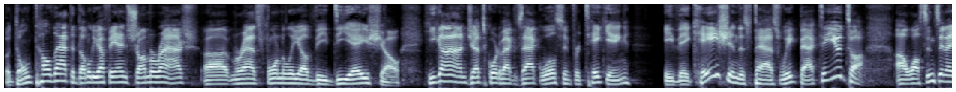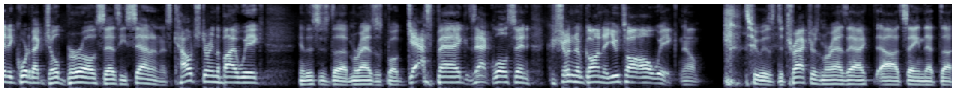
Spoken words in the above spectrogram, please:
But don't tell that to WFAN Sean Marash, uh, Mraz, formerly of the DA show. He got on Jets quarterback Zach Wilson for taking a vacation this past week back to Utah. Uh, while Cincinnati quarterback Joe Burrow says he sat on his couch during the bye week. This is the Mraz's quote: "Gas bag, Zach Wilson shouldn't have gone to Utah all week." Now, to his detractors, Mraz act, uh, saying that uh,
